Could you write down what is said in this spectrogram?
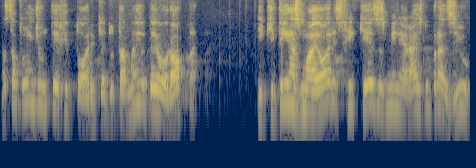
Nós estamos falando de um território que é do tamanho da Europa, e que tem as maiores riquezas minerais do Brasil.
